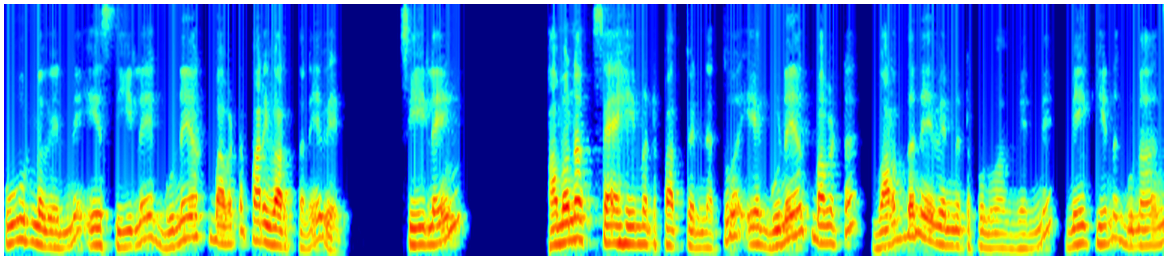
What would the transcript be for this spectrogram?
පූර්ණ වෙන්නේ. ඒ සීලය ගුණයක් බවට පරිවර්තනය වෙන්නේ. සීලෙන් පමණක් සෑහීමටපත් වෙන්නේ නැතුව ඒ ගුණයක් බවට වර්ධනය වෙන්නට පුළුවන් වෙන්නේ මේ කියන ගුණාංග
